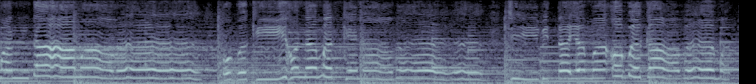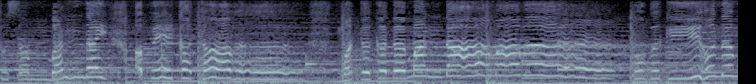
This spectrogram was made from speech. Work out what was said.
මන්දාමාව ඔබ කී හොඳම කෙනාව? ජීවිතයම ඔබ ගාව? මතු සම්බන්ධයි අපේ කතාව. මතකද මන්දාමාව ඔබ කී හොඳම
